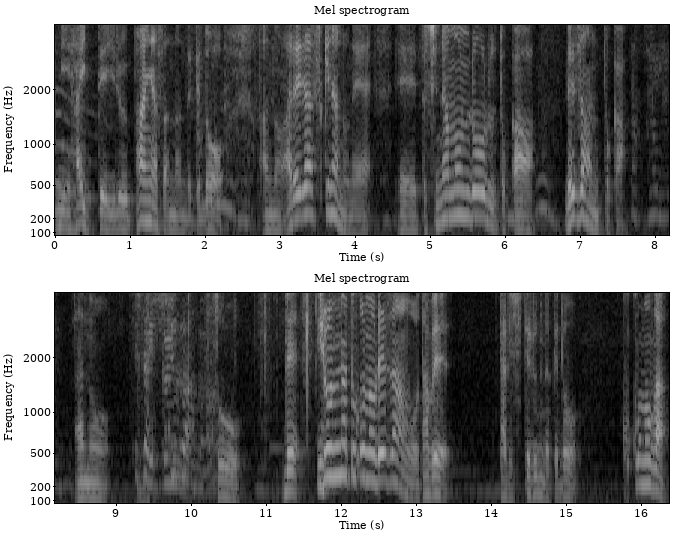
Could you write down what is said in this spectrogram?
に入っているパン屋さんなんだけどあのあれが好きなのね。えっ、とシナモンロールとかレザンとか。あのそう。でいろんなとこのレザンを食べたりしてるんだけどここのが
